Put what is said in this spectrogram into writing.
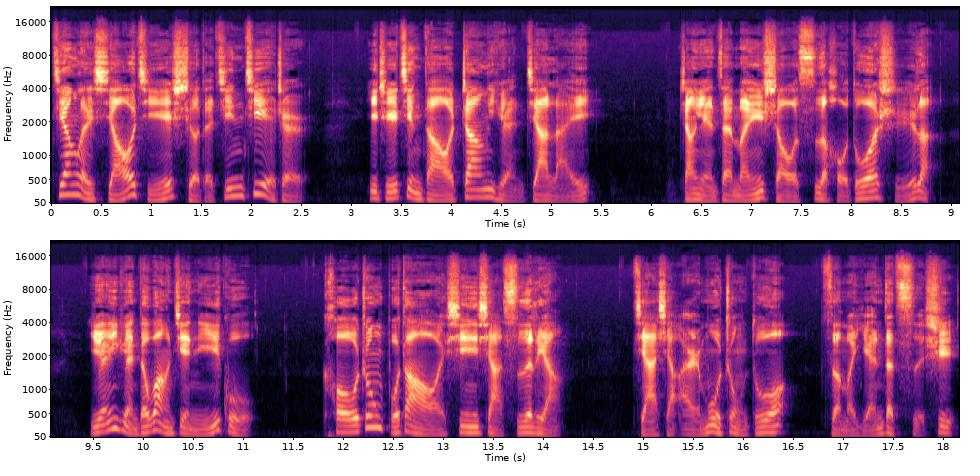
将了小姐舍的金戒指，一直径到张远家来。张远在门首伺候多时了，远远的望见尼姑，口中不道，心下思量，家下耳目众多。怎么言的此事？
